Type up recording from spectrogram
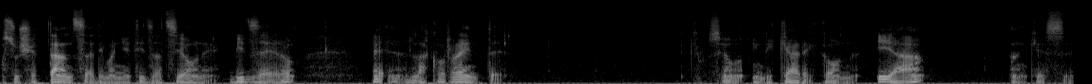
suscettanza di magnetizzazione B0 e la corrente che possiamo indicare con IA anche se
